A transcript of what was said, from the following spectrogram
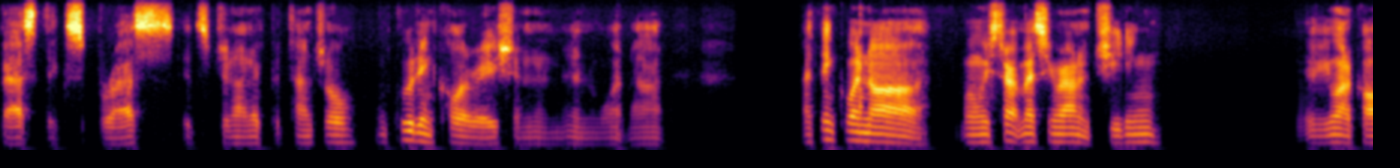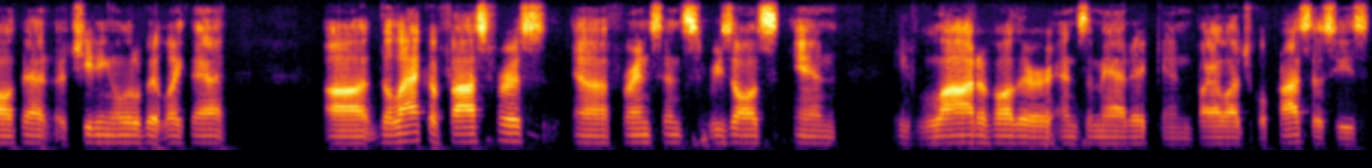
best express its genetic potential, including coloration and, and whatnot. I think when uh, when we start messing around and cheating, if you want to call it that, or cheating a little bit like that, uh, the lack of phosphorus, uh, for instance, results in a lot of other enzymatic and biological processes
